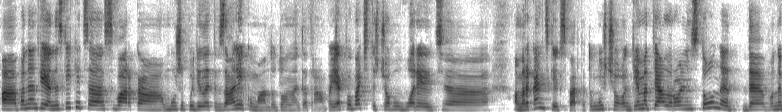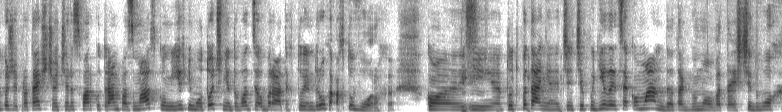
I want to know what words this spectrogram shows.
А пане Андрію, наскільки ця сварка може поділити взагалі команду Дональда Трампа? Як ви бачите, що говорять е, американські експерти? Тому що є матеріали Rolling Stone, де вони пишуть про те, що через сварку Трампа з маском їхньому оточенні доводиться обирати, хто їм друг, а хто ворог. І тут питання: чи, чи поділиться команда, так би мовити, ще двох.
